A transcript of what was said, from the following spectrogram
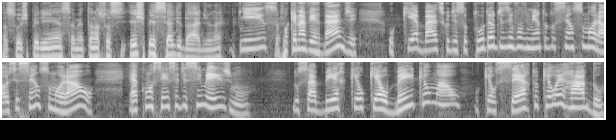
a sua experiência, aumentando a sua especialidade, né? Isso, porque na verdade o que é básico disso tudo é o desenvolvimento do senso moral. Esse senso moral é a consciência de si mesmo, do saber que o que é o bem e o que é o mal, o que é o certo e o que é o errado.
